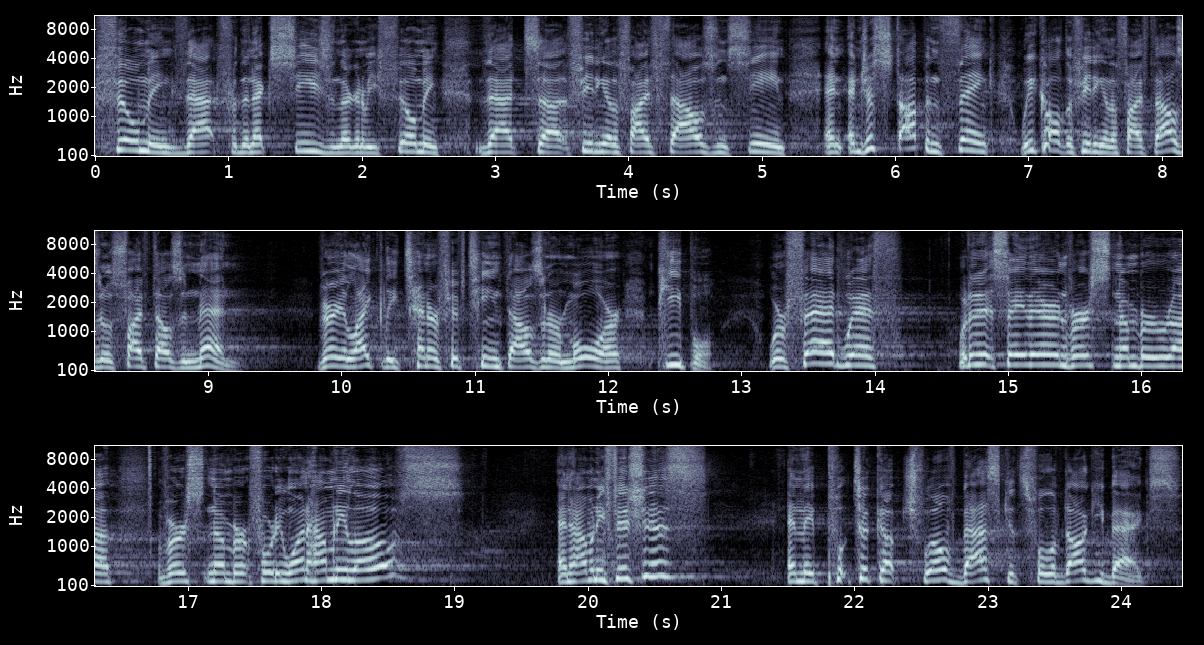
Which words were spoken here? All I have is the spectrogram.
filming that for the next season. They're going to be filming that uh, feeding of the 5,000 scene. And, and just stop stop and think, we call it the feeding of the 5,000, it was 5,000 men. Very likely 10 or 15,000 or more people were fed with, what did it say there in verse number, uh, verse number 41? How many loaves? And how many fishes? And they put, took up 12 baskets full of doggy bags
